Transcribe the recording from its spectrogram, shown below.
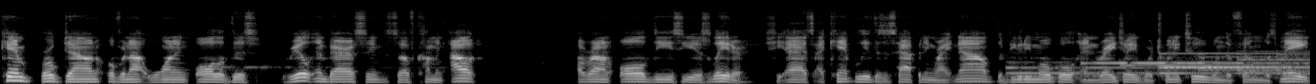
Kim broke down over not wanting all of this real embarrassing stuff coming out around all these years later. She adds, I can't believe this is happening right now. The beauty mogul and Ray J were 22 when the film was made.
